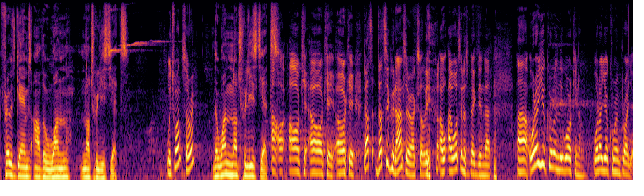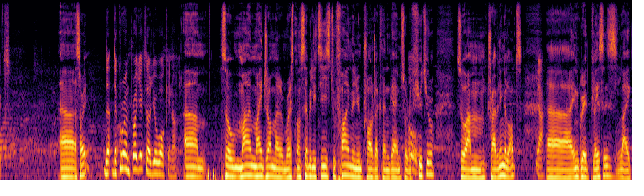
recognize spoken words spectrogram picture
favorite games are the one not released yet. Which one? Sorry. The one not released yet. Oh, oh, okay, oh, okay, okay. That's that's a good answer actually. I, I wasn't expecting that. Uh, what are you currently working on? What are your current projects? Uh, sorry. The, the current projects that you're working on. Um, so my, my job, my responsibility is to find a new project and games for the Oh. future. So I'm traveling a lot Yeah. uh, in great places like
